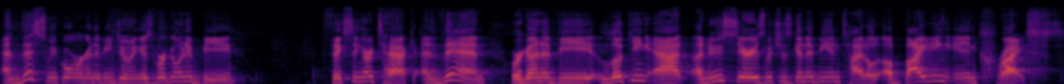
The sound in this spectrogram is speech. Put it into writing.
And this week, what we're going to be doing is we're going to be fixing our tech, and then we're going to be looking at a new series which is going to be entitled Abiding in Christ.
